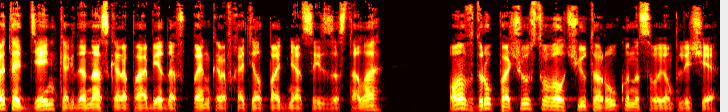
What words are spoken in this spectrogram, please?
этот день, когда наскоро пообедав Пенкроф хотел подняться из-за стола, он вдруг почувствовал чью-то руку на своем плече.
